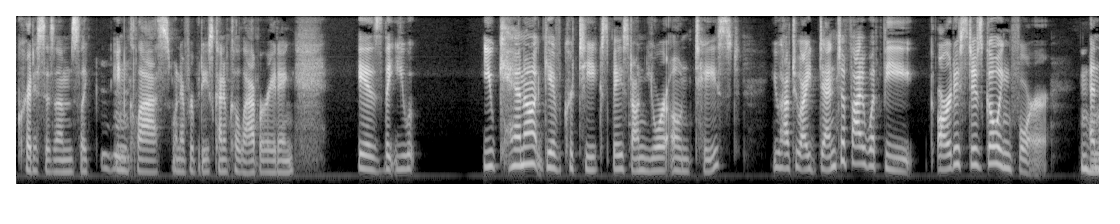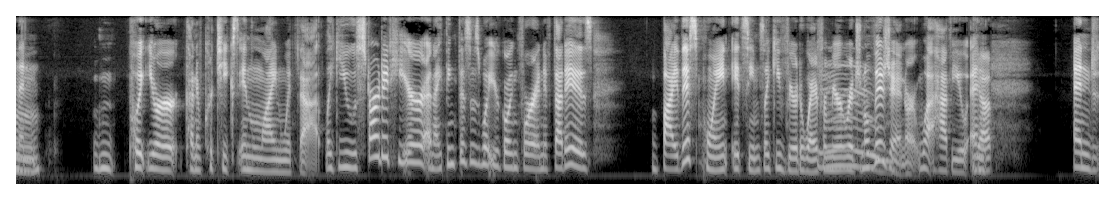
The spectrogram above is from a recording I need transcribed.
criticisms, like mm-hmm. in class, when everybody's kind of collaborating, is that you you cannot give critiques based on your own taste you have to identify what the artist is going for mm-hmm. and then mm-hmm. Put your kind of critiques in line with that. Like you started here and I think this is what you're going for and if that is by this point it seems like you veered away from your original mm. vision or what have you. And yep. and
